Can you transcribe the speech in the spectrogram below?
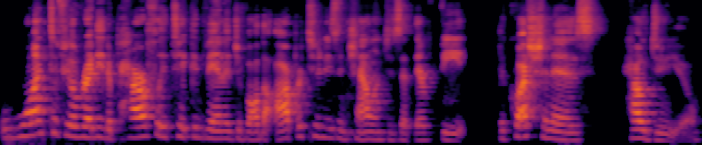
want to feel ready to powerfully take advantage of all the opportunities and challenges at their feet. The question is, how do you?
